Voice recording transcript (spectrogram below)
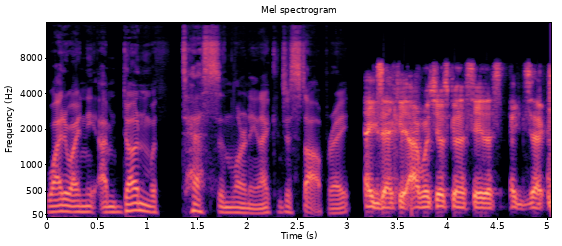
Why do I need, I'm done with tests and learning. I can just stop, right? Exactly. I was just going to say this exact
